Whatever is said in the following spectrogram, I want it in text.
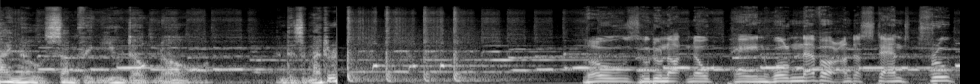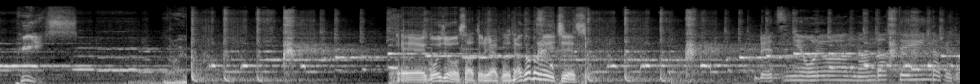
I know something you don't know. And as a matter of Those who do not know pain will never understand true peace. えー、五条悟役中村一です別に俺は何だっていいんだけど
